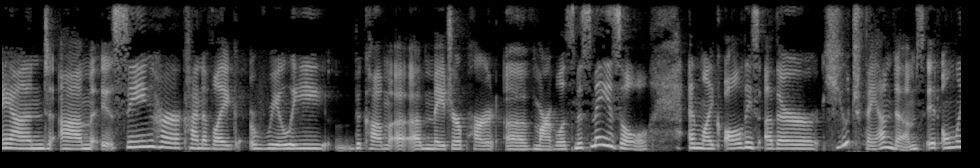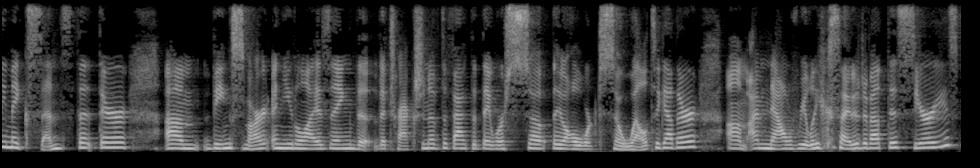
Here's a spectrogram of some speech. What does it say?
And um, seeing her kind of like really become a, a, major part of Marvelous Miss Maisel and like all these other huge fandoms, it only makes sense that they're um, being smart and utilizing the, the traction of the fact that they were so, they all worked so well together. Um, I'm now really excited about this series.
